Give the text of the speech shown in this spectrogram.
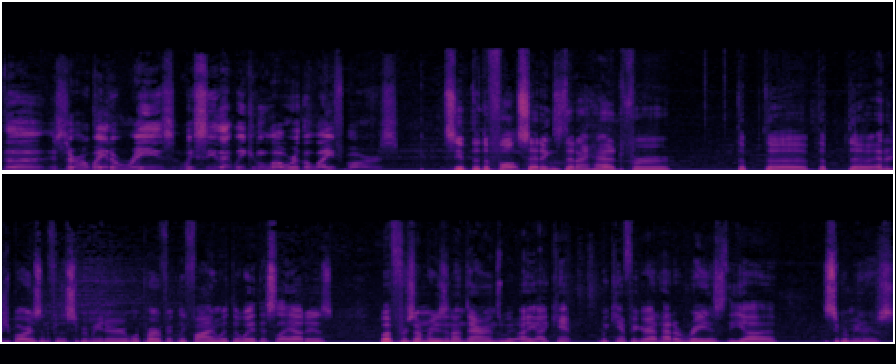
the is there a way to raise? We see that we can lower the life bars. See, the default settings that I had for the the the, the energy bars and for the super meter were perfectly fine with the way this layout is. But for some reason on Darren's, we I, I can't we can't figure out how to raise the uh, the super meters.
